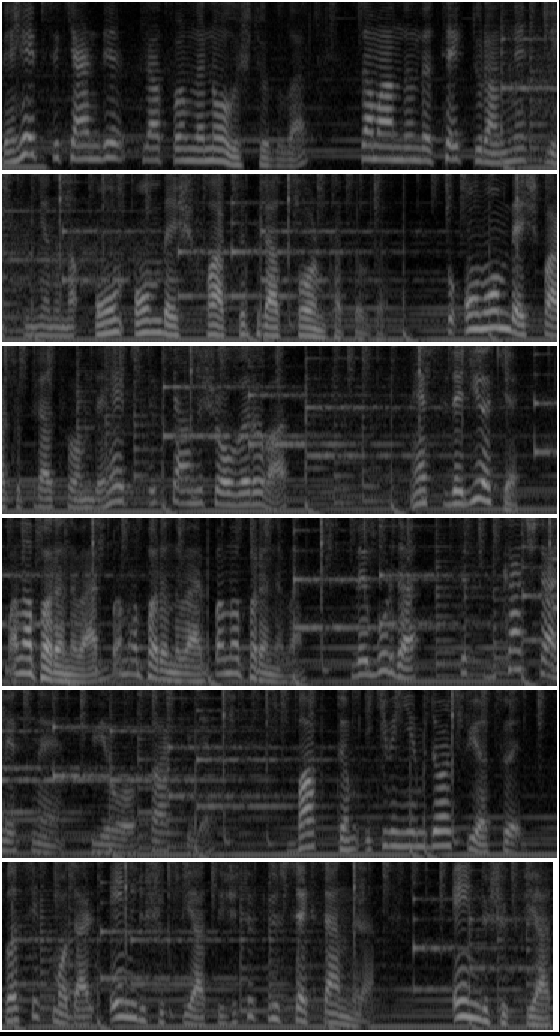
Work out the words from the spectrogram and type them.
ve hepsi kendi platformlarını oluşturdular. Zamanında tek duran Netflix'in yanına 10-15 farklı platform katıldı. Bu 10-15 farklı platformda hepsi kendi şovları var. Hepsi de diyor ki bana paranı ver, bana paranı ver, bana paranı ver. Ve burada sırf birkaç tanesine üye olsak bile baktım 2024 fiyatı basit model en düşük fiyat Dijitürk 180 lira. En düşük fiyat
